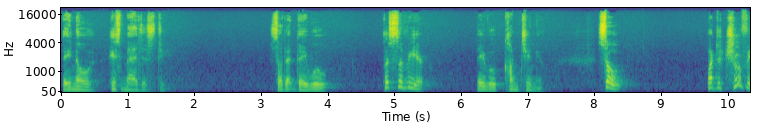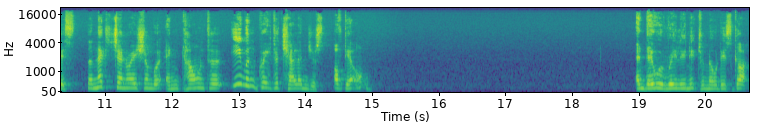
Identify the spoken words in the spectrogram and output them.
They know His majesty. So that they will persevere, they will continue. So, but the truth is, the next generation will encounter even greater challenges of their own. And they will really need to know this God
